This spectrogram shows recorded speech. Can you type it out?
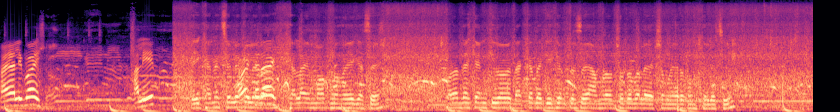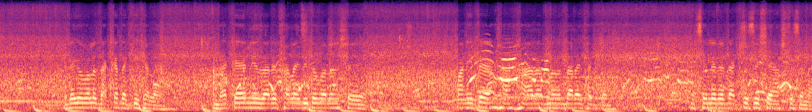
হাই আলিফ ভাই। আলিফ। এইখানে ছেলেপেলেরা খেলায় মগ্ন হয়ে গেছে। ওরা দেখেন কীভাবে ধাক্কা ধাক্কি খেলতেছে। আমরাও ছোটবেলায় একসময় এরকম খেলেছি। এটাকে বলে ধাক্কা ধাক্কি খেলা। ধাক্কায় নিয়ে যারে ফেলাই দিতে পারেন সে। পানিতে আর আপনারা দাঁড়ায় থাকবেন। ছেলেরা ডাকতেছি, সে আসতেছে না।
